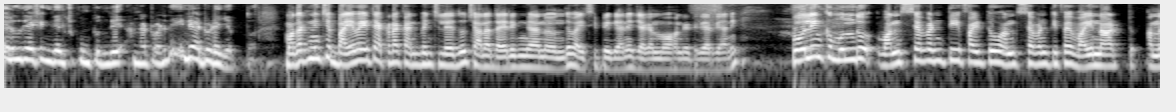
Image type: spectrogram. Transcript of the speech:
తెలుగుదేశం గెలుచుకుంటుంది అన్నటువంటిది ఇండియా టుడే చెప్తుంది. మొదటి నుంచి భయం అయితే ఎక్కడా కనిపించలేదు. చాలా ధైర్యంగానే ఉంది వైసీపీ కానీ జగన్మోహన్ రెడ్డి గారు కానీ పోలింగ్కు ముందు one seventy five to one seventy five why not అన్న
